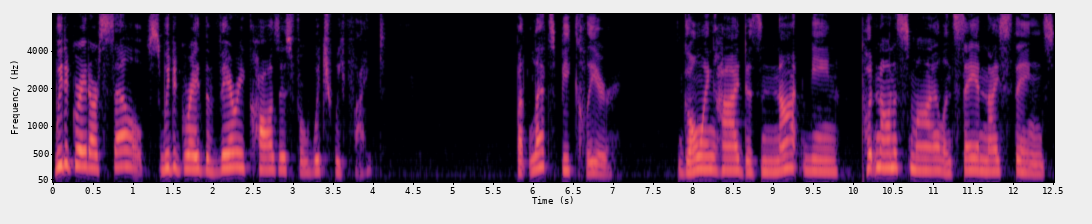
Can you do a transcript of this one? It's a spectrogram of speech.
We degrade ourselves. We degrade the very causes for which we fight. But let's be clear going high does not mean putting on a smile and saying nice things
